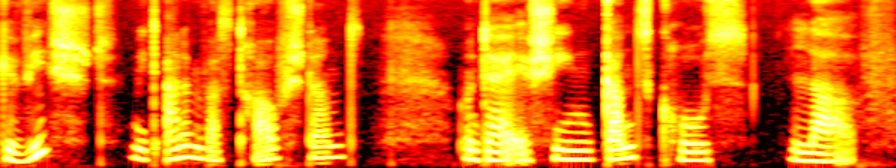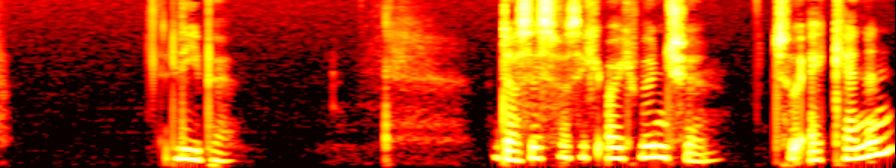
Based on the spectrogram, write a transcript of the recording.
gewischt mit allem, was drauf stand, und da erschien ganz groß Love. Liebe. Das ist, was ich euch wünsche, zu erkennen,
